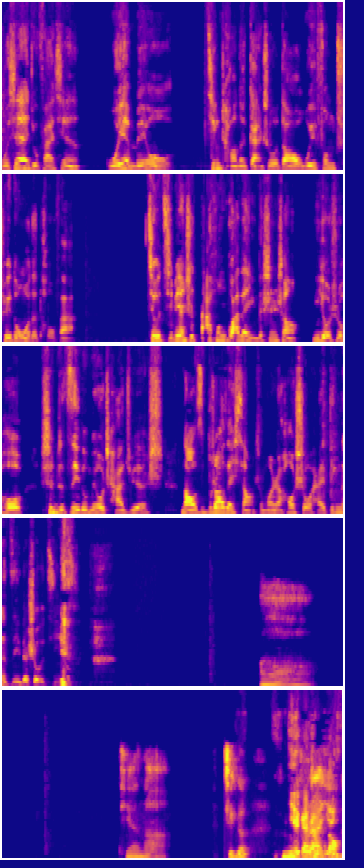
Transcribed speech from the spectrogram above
我现在就发现，我也没有经常的感受到微风吹动我的头发。就即便是大风刮在你的身上，你有时候甚至自己都没有察觉，脑子不知道在想什么，然后手还盯着自己的手机。啊！天呐，这个你也感受到。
